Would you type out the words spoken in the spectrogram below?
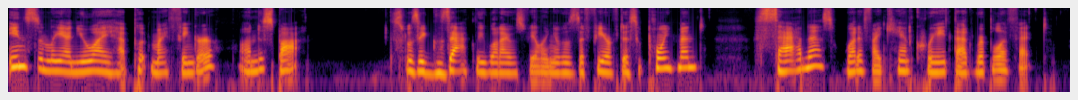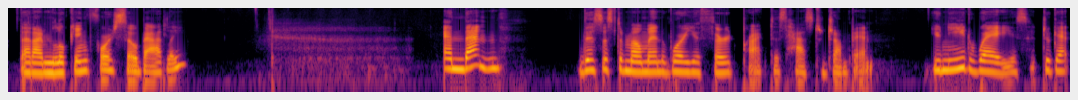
instantly I knew I had put my finger on the spot. This was exactly what I was feeling. It was the fear of disappointment, sadness. What if I can't create that ripple effect that I'm looking for so badly? And then this is the moment where your third practice has to jump in. You need ways to get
